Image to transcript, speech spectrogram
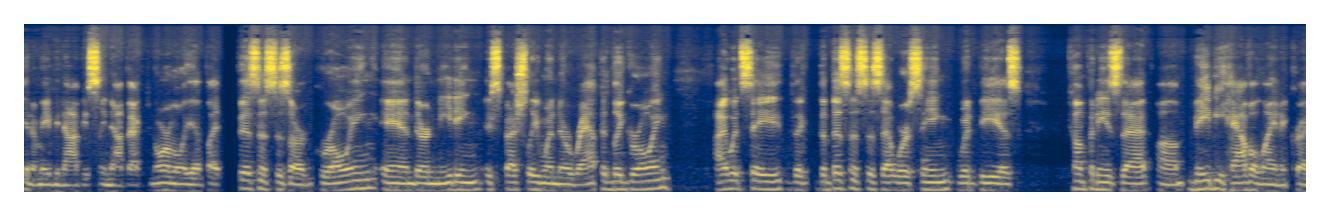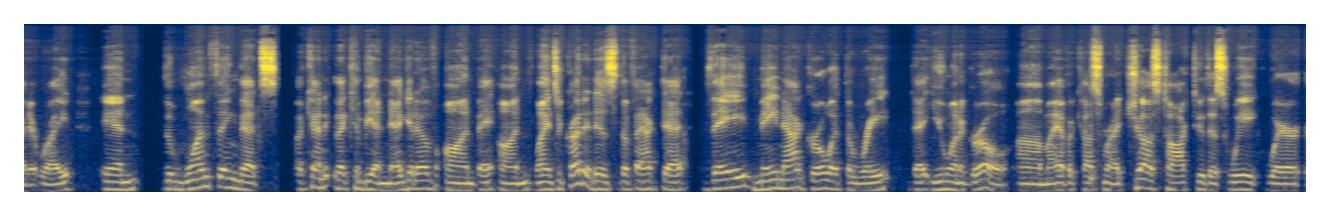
you know, maybe not, obviously not back to normal yet, but businesses are growing and they're needing, especially when they're rapidly growing. I would say the the businesses that we're seeing would be as companies that um, maybe have a line of credit, right? And the one thing that's a kind of, that can be a negative on on lines of credit is the fact that they may not grow at the rate that you want to grow. Um, I have a customer I just talked to this week where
